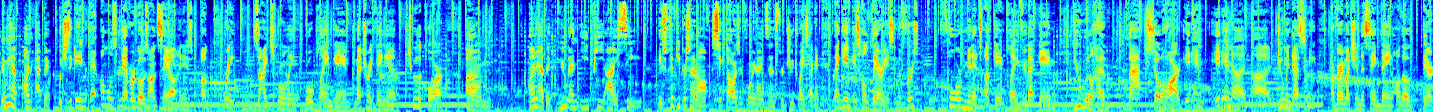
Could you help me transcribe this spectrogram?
Then we have Unepic, which is a game that almost never goes on sale and is a great side-scrolling role-playing game, Metroidvania to the core. Um, Unepic, U-N-E-P-I-C, is 50% off, $6.49 through June 22nd. That game is hilarious. In the first four minutes of gameplay through that game, you will have laughed so hard. It and it and uh, uh, Doom and Destiny are very much in the same vein, although they're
